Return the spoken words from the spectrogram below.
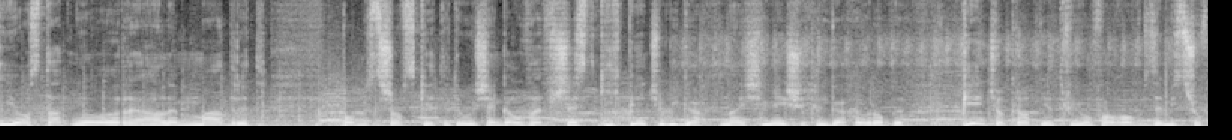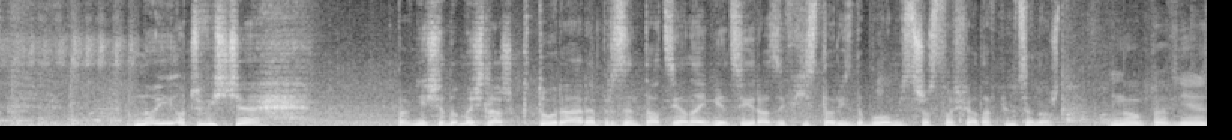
i ostatnio Realem Madryt. Po mistrzowskie tytuły sięgał we wszystkich pięciu ligach, najsilniejszych ligach Europy. Pięciokrotnie triumfował w Lidze Mistrzów. No i oczywiście pewnie się domyślasz, która reprezentacja najwięcej razy w historii zdobyła Mistrzostwo Świata w piłce nożnej. No pewnie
